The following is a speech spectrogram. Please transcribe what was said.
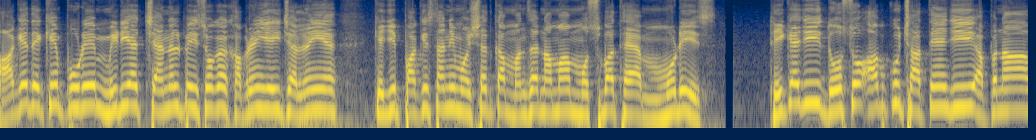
आगे देखें, पूरे मीडिया चैनल पे इस वक्त खबरें यही चल रही हैं कि जी पाकिस्तानी मीशत का मंजरनामा मुस्बत है मूडीज़ ठीक है जी, दोस्तों, अब कुछ आते हैं जी अपना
